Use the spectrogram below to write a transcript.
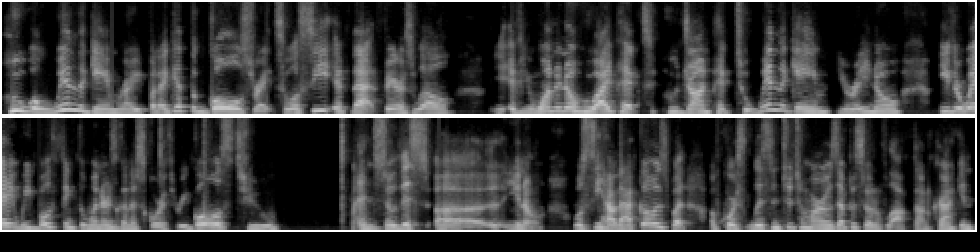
who will win the game right, but I get the goals right. So we'll see if that fares well. If you want to know who I picked, who John picked to win the game, you already know. Either way, we both think the winner is going to score three goals to and so this uh you know we'll see how that goes but of course listen to tomorrow's episode of locked on kraken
